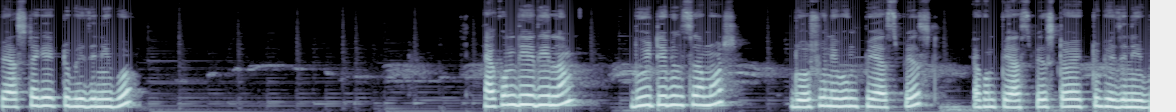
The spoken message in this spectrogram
পেঁয়াজটাকে একটু ভেজে নিব। এখন দিয়ে দিলাম দুই টেবিল চামচ রসুন এবং পেঁয়াজ পেস্ট। এখন পেঁয়াজ পেস্টটাও একটু ভেজে নিব।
